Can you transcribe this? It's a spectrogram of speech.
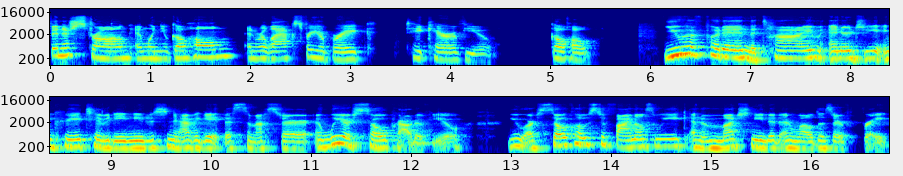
Finish strong, and when you go home and relax for your break, take care of you. Go Hope. You have put in the time, energy, and creativity needed to navigate this semester, and we are so proud of you. You are so close to finals week and a much needed and well deserved break.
